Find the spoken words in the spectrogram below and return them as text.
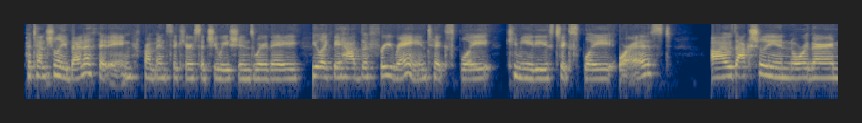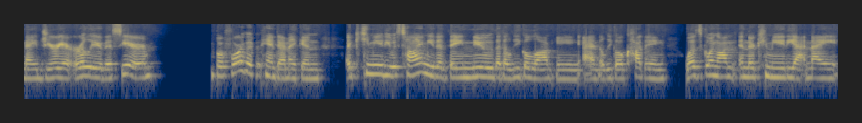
potentially benefiting from insecure situations where they feel like they have the free reign to exploit communities, to exploit forest. I was actually in northern Nigeria earlier this year before the pandemic, and a community was telling me that they knew that illegal logging and illegal cutting was going on in their community at night,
